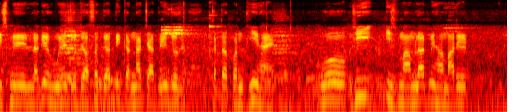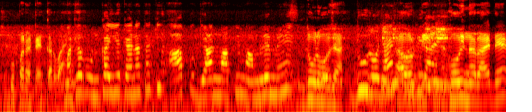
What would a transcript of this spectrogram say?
इसमें लगे हुए हैं जो दहशत गर्दी करना चाहते हैं जो कट्टरपंथी हैं वो ही इस मामला में हमारे ऊपर अटैक करवाएँ मतलब उनका ये कहना था कि आप ज्ञान माफ़ी मामले में दूर हो जाएँ। दूर हो जाएँ और कोई न राय दें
